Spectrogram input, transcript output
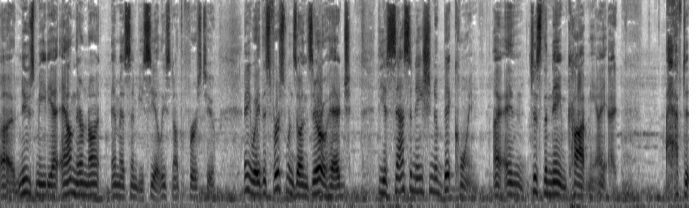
uh, news media, and they're not MSNBC, at least not the first two. Anyway, this first one's on Zero Hedge The Assassination of Bitcoin. I, and just the name caught me. I, I, I, have to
